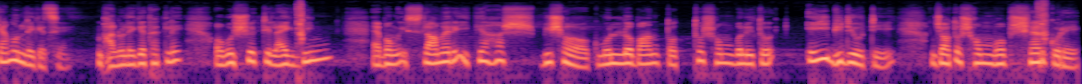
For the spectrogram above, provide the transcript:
কেমন লেগেছে? ভালো লেগে থাকলে অবশ্যই একটি লাইক দিন এবং ইসলামের ইতিহাস বিষয়ক মূল্যবান তথ্য সম্বলিত এই ভিডিওটি যত সম্ভব শেয়ার করে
